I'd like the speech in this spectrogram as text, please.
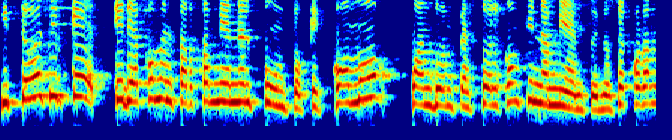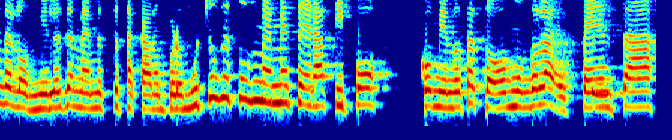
Y te voy a decir que quería comentar también el punto, que como cuando empezó el confinamiento, y no se acuerdan de los miles de memes que sacaron, pero muchos de esos memes era tipo comiéndose a todo el mundo la despensa,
